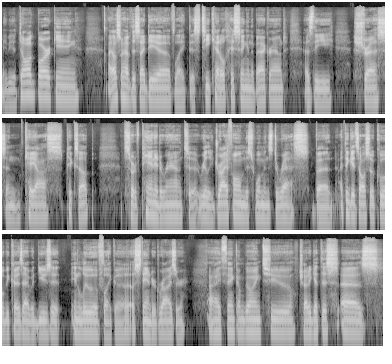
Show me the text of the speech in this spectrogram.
maybe a dog barking. I also have this idea of like this tea kettle hissing in the background as the stress and chaos picks up. Sort of pan it around to really drive home this woman's duress. But I think it's also cool because I would use it in lieu of like a, a standard riser. I think I'm going to try to get this as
